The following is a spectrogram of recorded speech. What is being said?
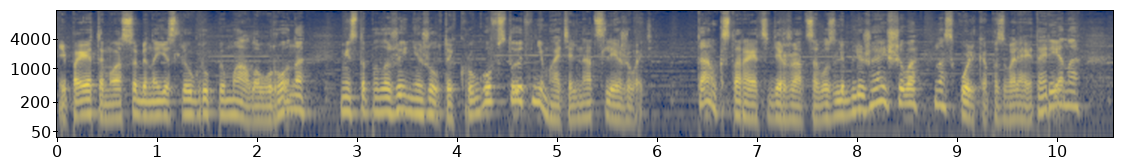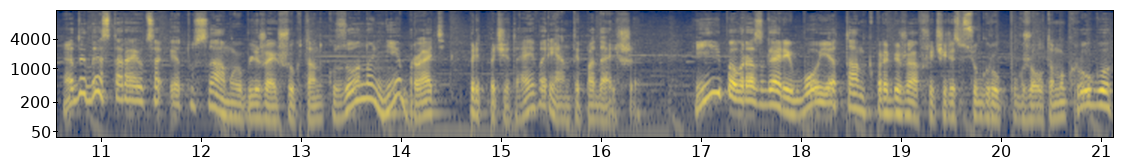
И поэтому, особенно если у группы мало урона, местоположение желтых кругов стоит внимательно отслеживать. Танк старается держаться возле ближайшего, насколько позволяет арена, а ДД стараются эту самую ближайшую к танку зону не брать, предпочитая варианты подальше. И по в разгаре боя танк, пробежавший через всю группу к желтому кругу,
